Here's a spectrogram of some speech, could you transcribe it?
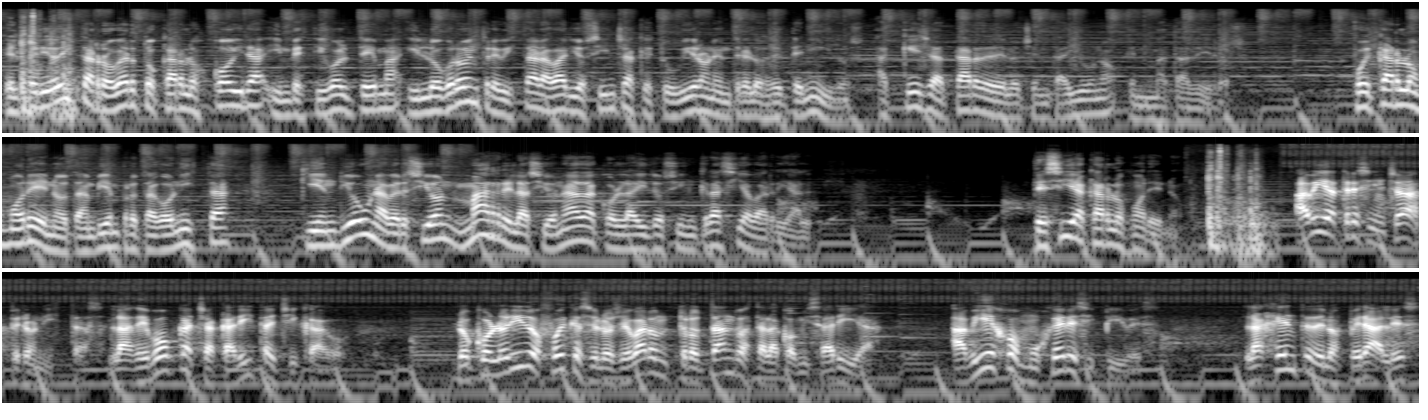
El periodista Roberto Carlos Coira investigó el tema y logró entrevistar a varios hinchas que estuvieron entre los detenidos aquella tarde del 81 en Mataderos. Fue Carlos Moreno, también protagonista, quien dio una versión más relacionada con la idiosincrasia barrial. Decía Carlos Moreno. Había tres hinchadas peronistas, las de Boca, Chacarita y Chicago. Lo colorido fue que se los llevaron trotando hasta la comisaría, a viejos, mujeres y pibes. La gente de Los Perales,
